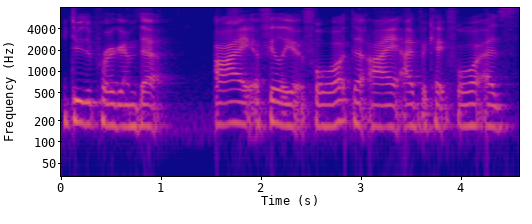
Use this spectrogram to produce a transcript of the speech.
do the program that I affiliate for, that I advocate for as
